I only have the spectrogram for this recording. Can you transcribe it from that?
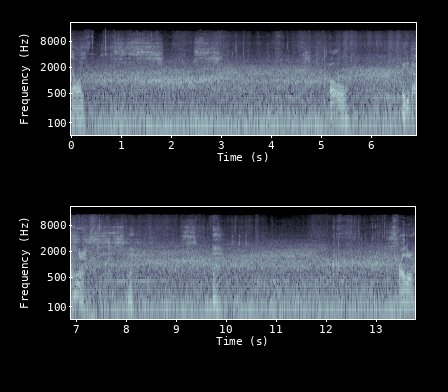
going. Uh oh. Let me get down here. Spider.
